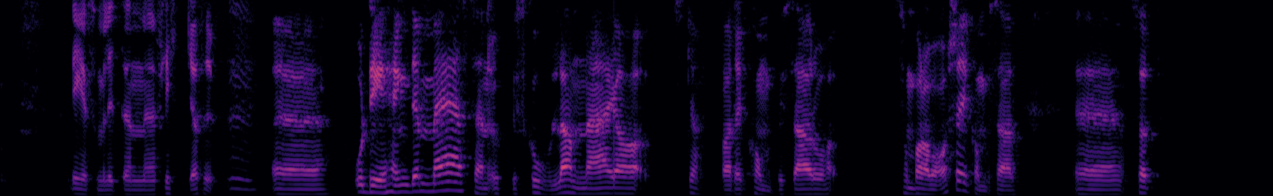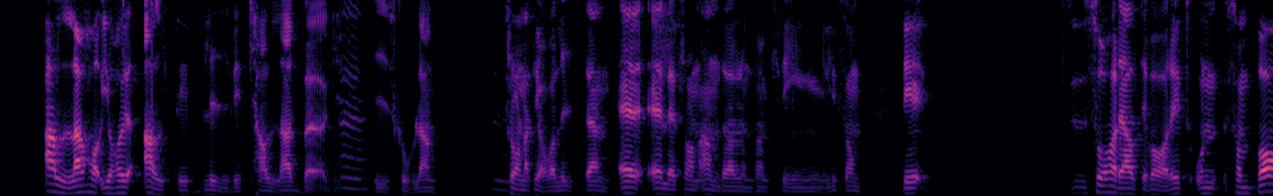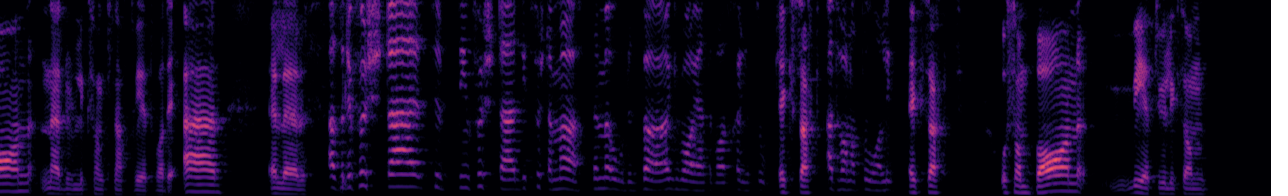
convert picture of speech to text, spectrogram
det är som en liten eh, flicka typ. Mm. Eh, och det hängde med sen upp i skolan när jag skaffade kompisar och, som bara var tjejkompisar. Eh, så att alla har, jag har ju alltid blivit kallad bög Mm. i skolan. Mm. Från att jag var liten. E- Eller från andra runt omkring. Liksom, det, så har det alltid varit. Och som barn när du liksom knappt vet vad det är. Eller Alltså det första, typ din första, ditt första möte med ordet bög var ju att det var ett skällsord. exakt. Att det var något dåligt. Exakt. Och som barn vet du liksom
